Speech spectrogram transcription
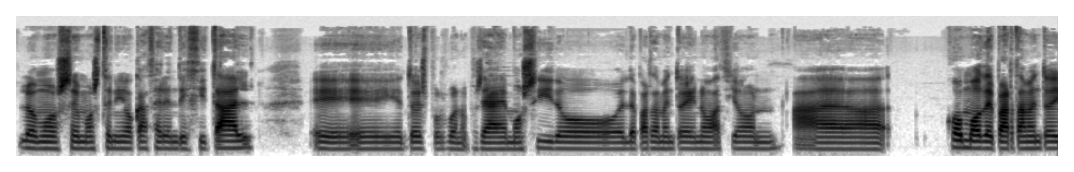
lo hemos, hemos tenido que hacer en digital. Eh, entonces, pues bueno, pues ya hemos ido el Departamento de Innovación a como departamento de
